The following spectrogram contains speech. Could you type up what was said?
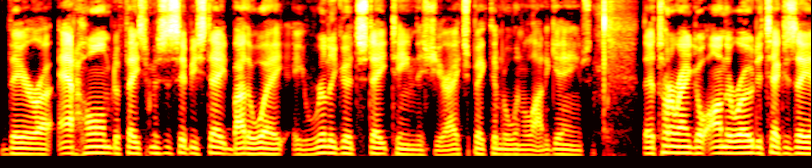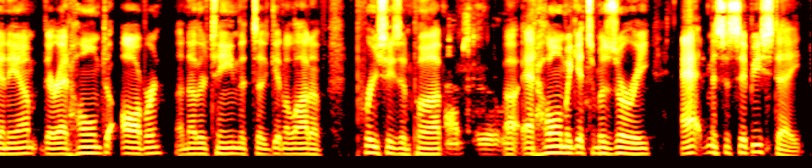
They're uh, at home to face Mississippi State. By the way, a really good state team this year. I expect them to win a lot of games. They'll turn around and go on the road to Texas A&M. They're at home to Auburn, another team that's uh, getting a lot of preseason pub. Absolutely. Uh, at home against Missouri. At Mississippi State.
